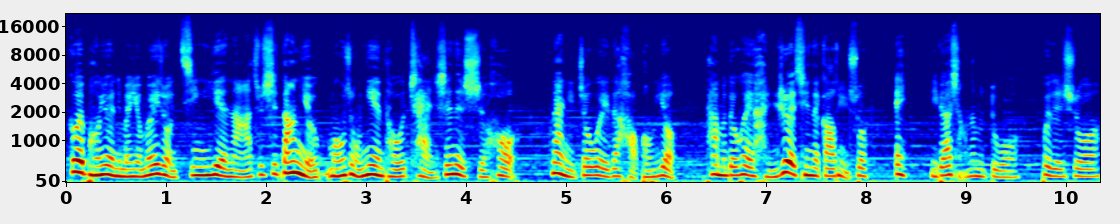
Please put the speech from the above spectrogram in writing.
各位朋友，你们有没有一种经验啊？就是当你有某种念头产生的时候，那你周围的好朋友他们都会很热心的告诉你说：“哎，你不要想那么多，或者说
